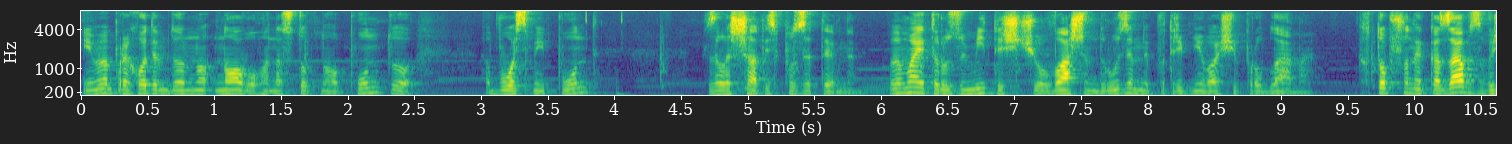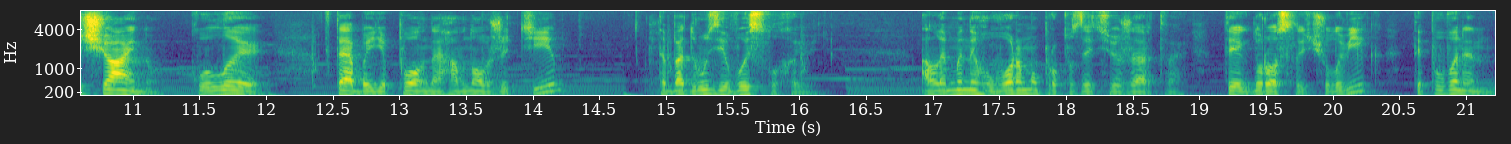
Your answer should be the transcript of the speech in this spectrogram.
І ми приходимо до нового наступного пункту, восьмий пункт. Залишатись позитивним. Ви маєте розуміти, що вашим друзям не потрібні ваші проблеми. Хто б що не казав, звичайно, коли в тебе є повне говно в житті, тебе друзі вислухають. Але ми не говоримо про позицію жертви. Ти, як дорослий чоловік, ти повинен,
